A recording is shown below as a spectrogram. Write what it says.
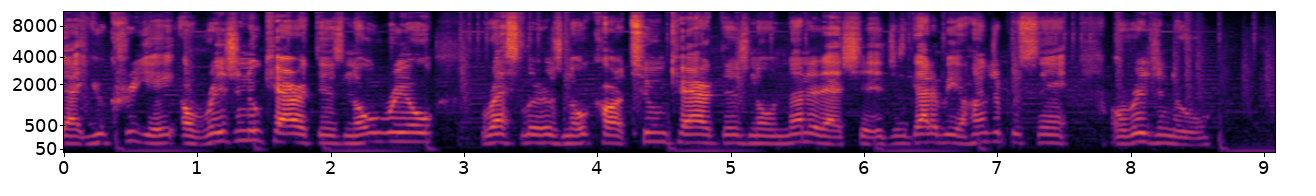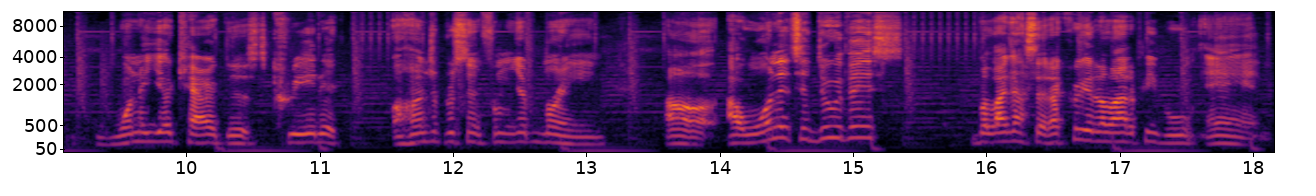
that you create original characters, no real wrestlers, no cartoon characters, no none of that shit. It just got to be 100% original. One of your characters created 100% from your brain. Uh, I wanted to do this but like I said, I created a lot of people and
